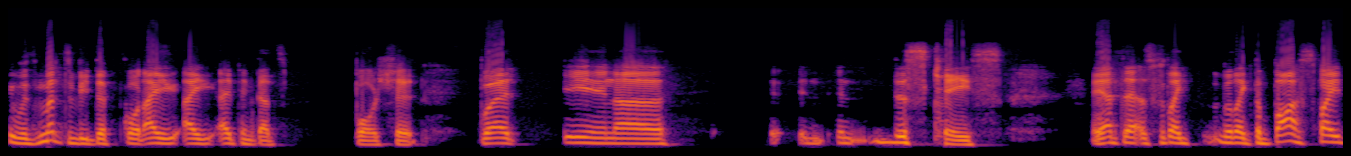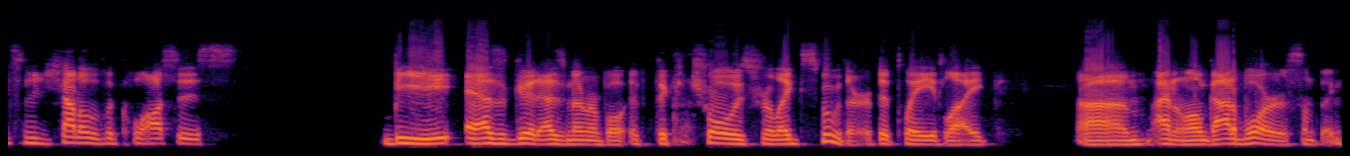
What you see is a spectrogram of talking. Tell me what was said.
it was meant to be difficult," I, I, I think that's bullshit. But in uh, in in this case, I have to ask with like with like the boss fights in Shadow of the Colossus be as good as memorable if the controls were like smoother, if it played like um I don't know, God of War or something.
